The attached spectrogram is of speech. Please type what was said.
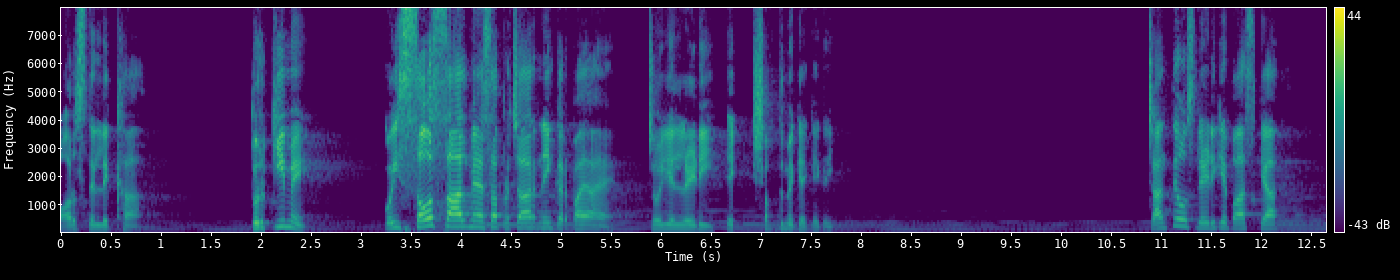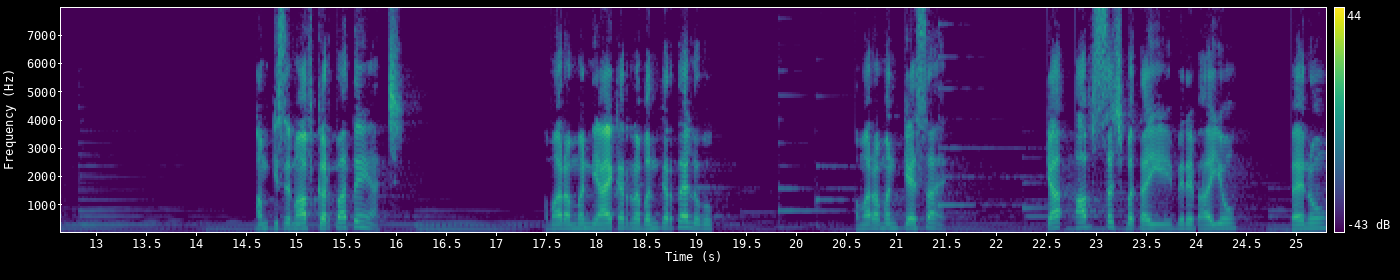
और उसने लिखा, तुर्की में कोई सौ साल में ऐसा प्रचार नहीं कर पाया है जो ये लेडी एक शब्द में कह के गई। जानते हो उस लेडी के पास क्या हम किसे माफ़ कर पाते हैं आज? हमारा मन न्याय करना बंद करता है लोगों को। हमारा मन कैसा है? क्या आप सच बताइए मेरे भाइयों, बहनों,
